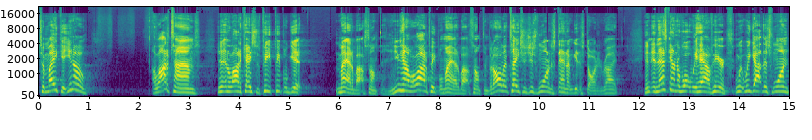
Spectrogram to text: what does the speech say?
to make it. You know, a lot of times, in a lot of cases, pe- people get mad about something. And you have a lot of people mad about something, but all it takes is just one to stand up and get it started, right? And, and that's kind of what we have here. We, we got this one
